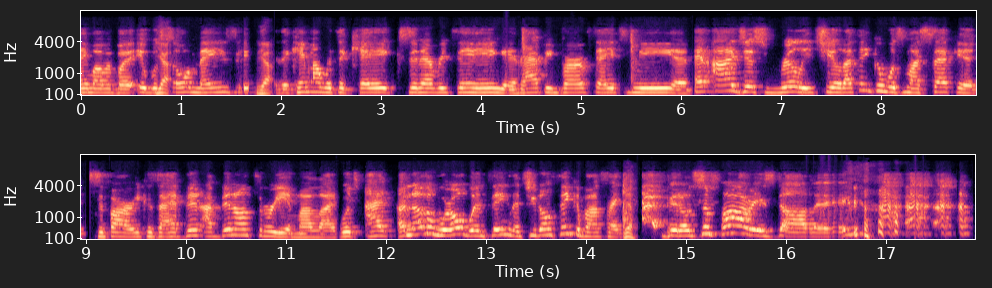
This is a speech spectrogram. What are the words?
name of it, but it was Yeah. so amazing. Yeah. they came out with the cakes and everything, and happy birthday to me, and and I just really chilled. I think it was my second safari because I have been I've been on three in my life, which I another whirlwind thing that you don't think about. It's like Yeah. I've been on safaris, darling.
